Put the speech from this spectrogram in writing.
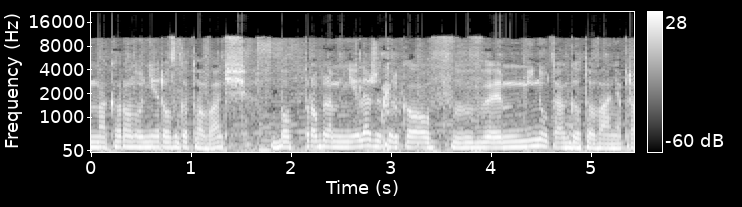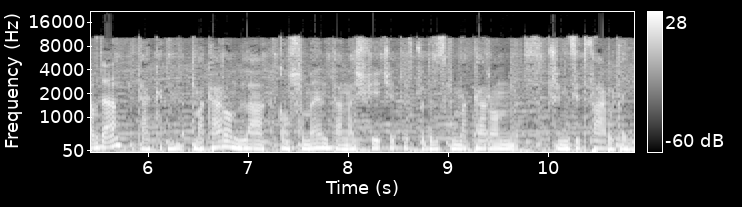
makaronu nie rozgotować? Bo problem nie leży tylko w, w minutach gotowania, prawda? Tak, makaron dla konsumenta na świecie to jest przede wszystkim makaron z pszenicy twardej,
